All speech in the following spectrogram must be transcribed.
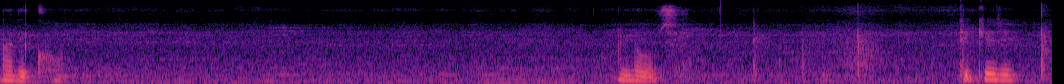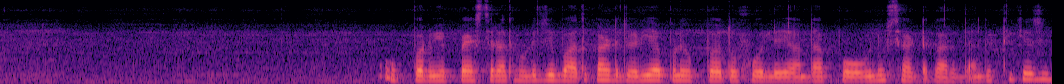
ਆ ਦੇਖੋ। ਲਓ ਜੀ। ਠੀਕ ਹੈ ਜੀ। ਉੱਪਰ ਵੀ ਆਪਾਂ ਇਸ ਤਰ੍ਹਾਂ ਥੋੜੀ ਜਿਹੀ ਬਾਤ ਘੱਟ ਜਿਹੜੀ ਆਪਣੇ ਉੱਪਰ ਤੋਂ ਫੁੱਲ ਜਾਂਦਾ, ਆਪਾਂ ਉਹ ਨੂੰ ਸੈੱਟ ਕਰ ਦਾਂਗੇ, ਠੀਕ ਹੈ ਜੀ।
